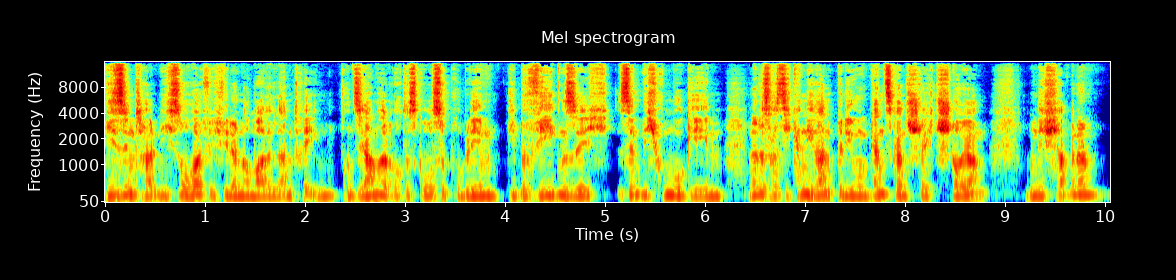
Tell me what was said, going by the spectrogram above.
Die sind halt nicht so häufig wie der normale Landregen und sie haben halt auch das große Problem, die bewegen sich, sind nicht homogen. Ne, das heißt, ich kann die Randbedingungen ganz, ganz schlecht steuern. Und ich habe mir dann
